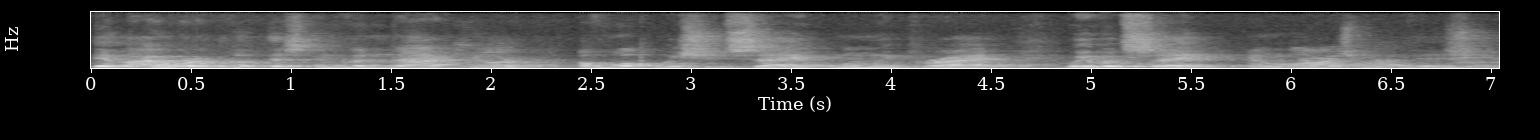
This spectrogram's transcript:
If I were to put this in vernacular of what we should say when we pray, we would say, enlarge my vision.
